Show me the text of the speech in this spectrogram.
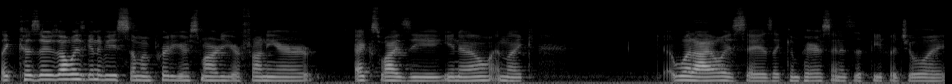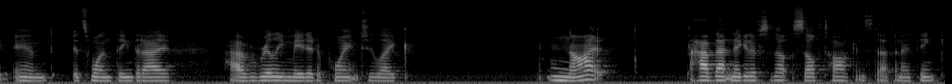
like cuz there's always going to be someone prettier, smarter, funnier, XYZ, you know? And like what I always say is like comparison is the thief of joy and it's one thing that I have really made it a point to like not have that negative self talk and stuff and I think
